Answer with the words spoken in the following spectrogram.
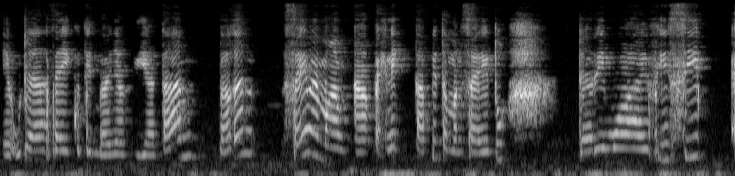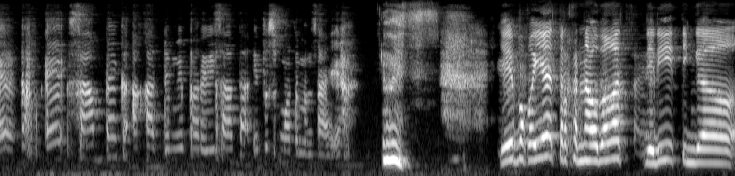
Ya udah saya ikutin banyak kegiatan, bahkan saya memang anak teknik tapi teman saya itu dari mulai fisip, FE sampai ke akademi pariwisata itu semua teman saya. Jadi pokoknya terkenal banget. Jadi tinggal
